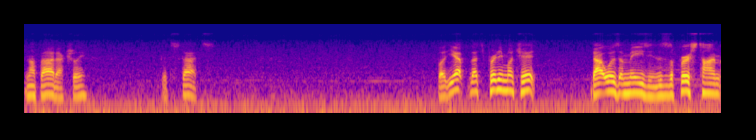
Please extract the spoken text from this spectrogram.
Not bad, actually. Good stats. But yep, that's pretty much it. That was amazing. This is the first time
